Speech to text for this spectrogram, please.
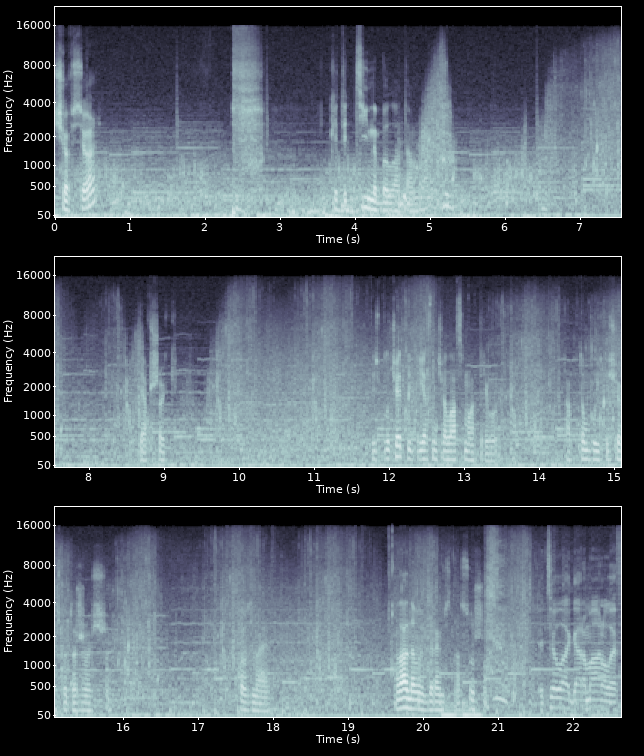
Чё, все? Какая-то Тина была там. Я в шоке. То есть, получается, это я сначала осматриваю. А потом будет еще что-то жестче. Кто знает. Ладно, выбираемся на сушу. Attila got a monolith.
